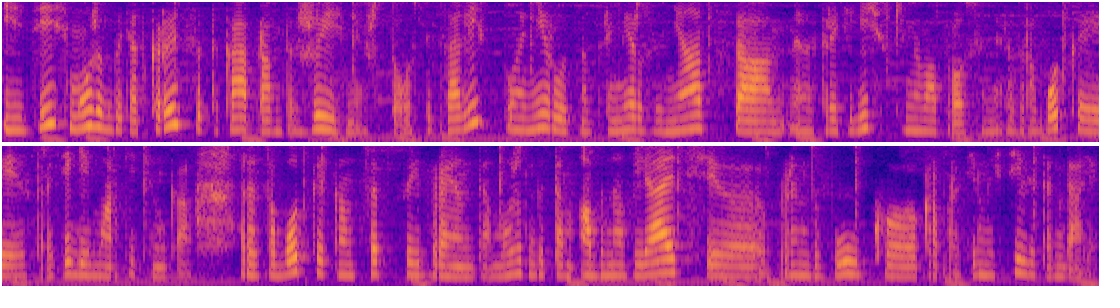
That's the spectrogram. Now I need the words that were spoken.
И здесь может быть открыться такая правда жизни, что специалист планирует, например, заняться э, стратегическими вопросами, разработкой стратегии маркетинга, разработкой концепции бренда, может быть там обновлять э, брендбук, э, корпоративный стиль и так далее.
